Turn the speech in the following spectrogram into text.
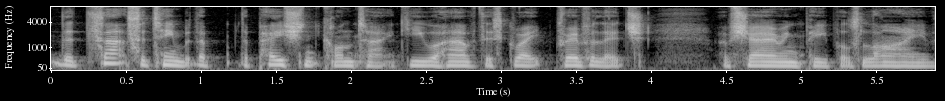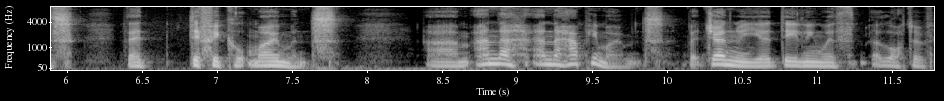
the, that's the team, but the, the patient contact. You have this great privilege of sharing people's lives, their difficult moments, um, and the and the happy moments. But generally, you're dealing with a lot of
